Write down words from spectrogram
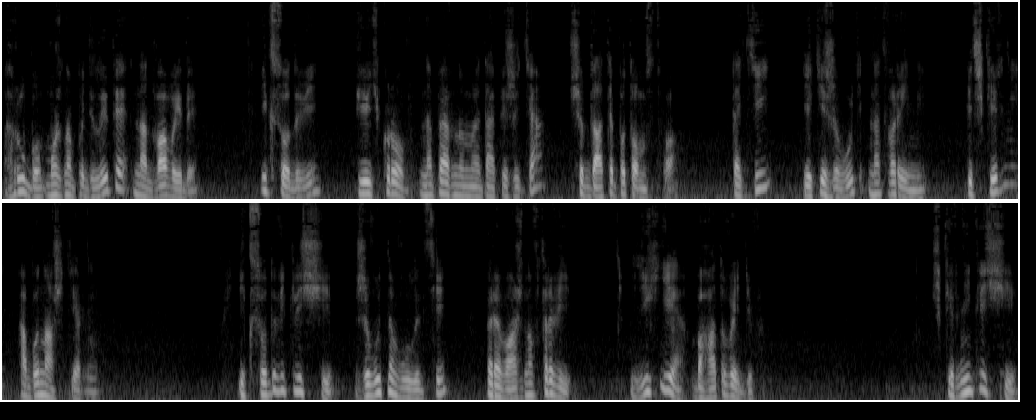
грубо можна поділити на два види: іксодові п'ють кров на певному етапі життя, щоб дати потомство, та ті, які живуть на тварині, підшкірні або нашкірні. Іксодові кліщі живуть на вулиці, переважно в траві. Їх є багато видів. Шкірні кліщі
